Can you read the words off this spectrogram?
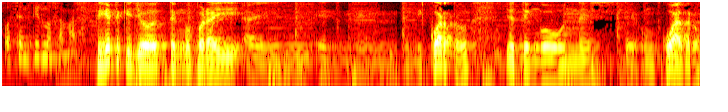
o sentirnos amados. Fíjate que yo tengo por ahí, en, en, mi cuarto, yo tengo un, este, un cuadro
